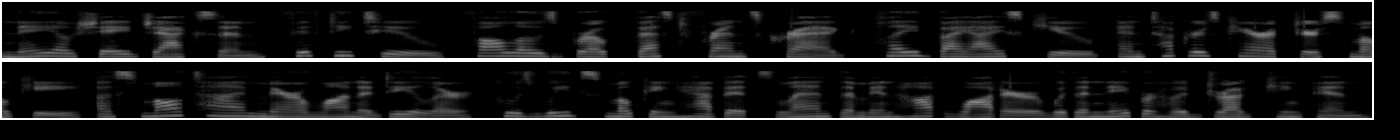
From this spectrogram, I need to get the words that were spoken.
née O'Shea Jackson, 52, follows broke best friends Craig, played by Ice Cube, and Tucker's character Smokey, a small-time marijuana dealer, whose weed smoking habits land them in hot water with a neighborhood drug kingpin.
